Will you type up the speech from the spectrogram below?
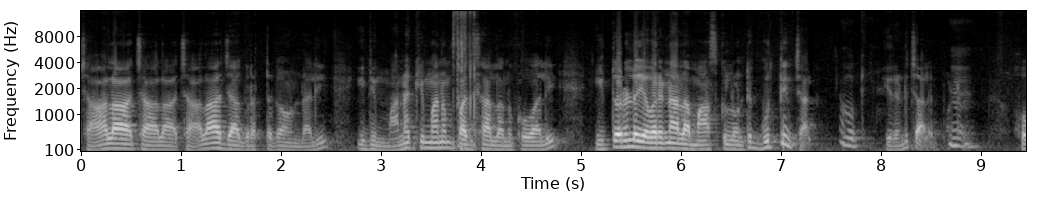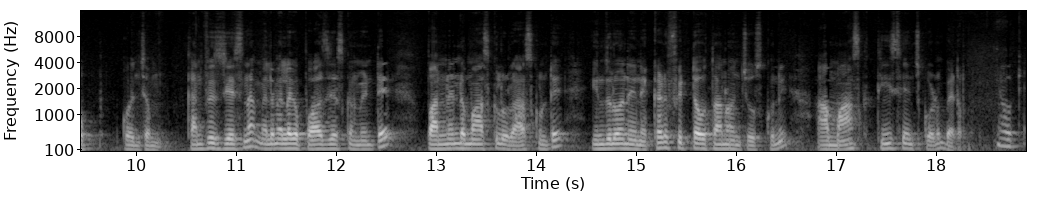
చాలా చాలా చాలా జాగ్రత్తగా ఉండాలి. ఇది మనకి మనం పదిసార్లు అనుకోవాలి. ఇతరులు ఎవరైనా అలా మాస్కులు ఉంటే గుర్తించాలి. ఓకే. ఈ రెండు చాలా ఇంపార్టెంట్ హోప్ కొంచెం కన్ఫ్యూజ్ చేసినా మెల్లమెల్లగా పాజ్ చేసుకుని వింటే పన్నెండు మాస్కులు రాసుకుంటే ఇందులో నేను ఎక్కడ ఫిట్ అవుతానో అని చూసుకుని ఆ మాస్క్ తీసేయించుకోవడం బెటర్ ఓకే.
